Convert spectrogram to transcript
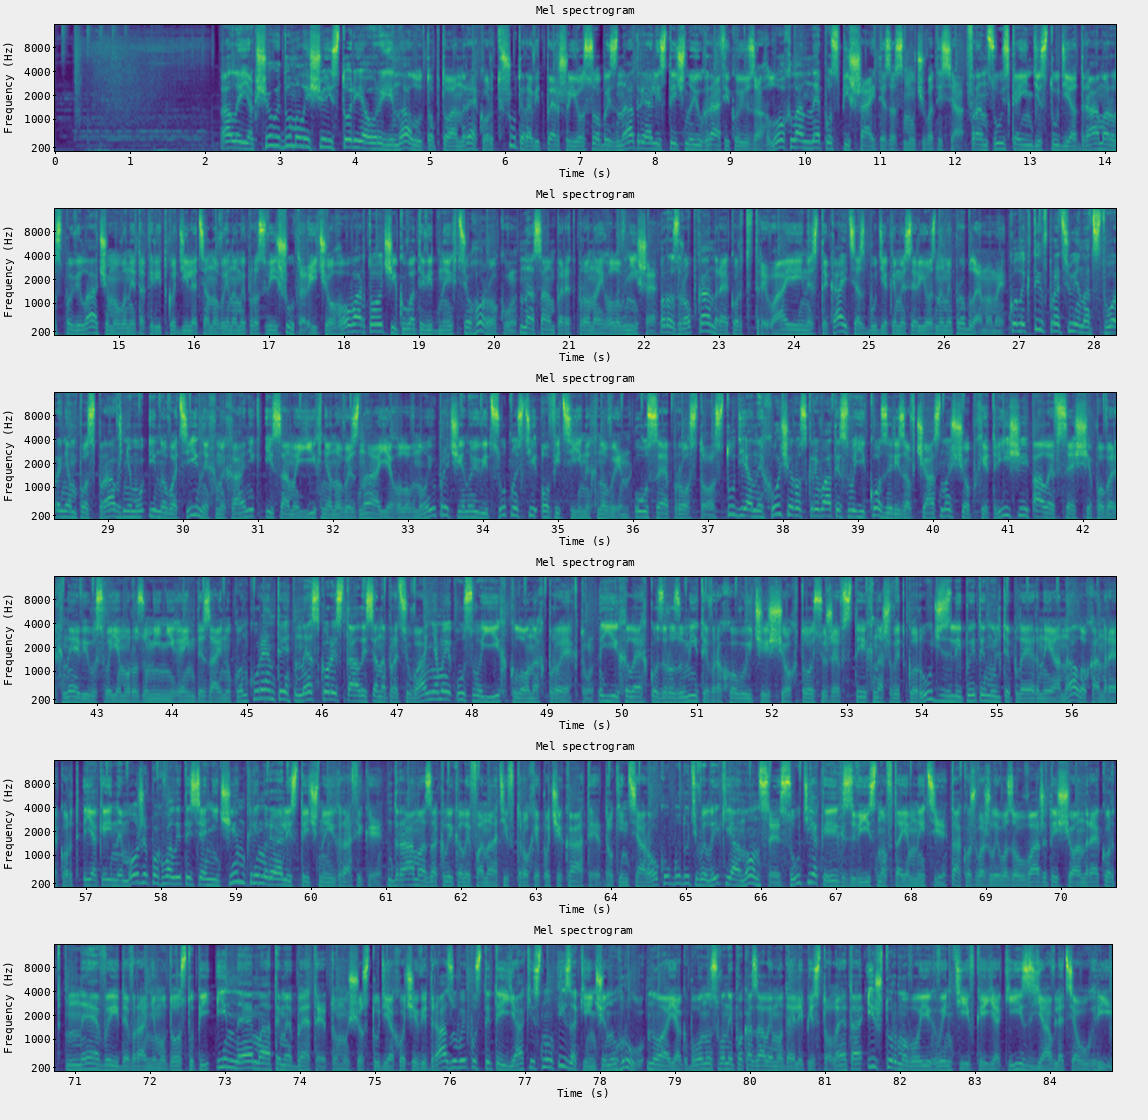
Але якщо ви думали, що історія оригіналу, тобто Unrecord, шутера від першої особи з надреалістичною графікою заглохла, не поспішайте засмучуватися. Французька інді-студія Драма розповіла, чому вони так рідко діляться новинами про свій шутер і чого варто очікувати від них цього року. Насамперед, про найголовніше, розробка Unrecord триває і не стикається з будь-якими серйозними проблемами. Колектив працює над створенням по-справжньому інноваційних механік, і саме їхня новизна є головною причиною відсутності офіційних новин. Усе просто студія не хоче розкривати свої козирі завчасно, щоб хитріші, але все ще поверхневі у своєму розумінні геймдизайну конкуренти не скористалися напрацюваннями у своїх клонах проекту. Їх легко зрозуміти, враховуючи, що хтось уже встиг на швидкоруч зліпити мультиплеєрний аналог Unrecord, який не може похвалитися нічим крім реалістичної графіки. Драма закликали фанатів трохи почекати. До кінця року будуть великі анонси, суть яких, звісно, в таємниці. Також важливо зауважити, що Unrecord не вийде в ранньому доступі і не матиме бети, тому що студія хоче відразу випустити якісну і закінчену гру. Ну а як бонус вони показали моделі пістолета і штурмової гвинтівки, які з'являться у грі.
